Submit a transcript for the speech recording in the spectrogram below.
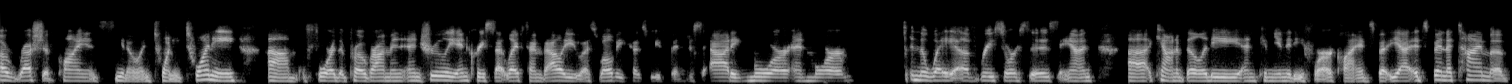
a rush of clients, you know, in 2020 um, for the program and, and truly increase that lifetime value as well, because we've been just adding more and more in the way of resources and uh, accountability and community for our clients. But yeah, it's been a time of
